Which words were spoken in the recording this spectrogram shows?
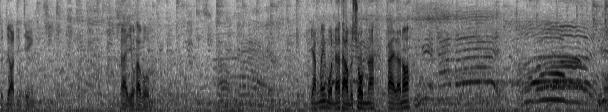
สุดยอดจริง ๆ ได้อยู่ครับผม ยังไม่หมดนะถามผู้ชมนะ ใกล้แล้วเนาะโอ้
